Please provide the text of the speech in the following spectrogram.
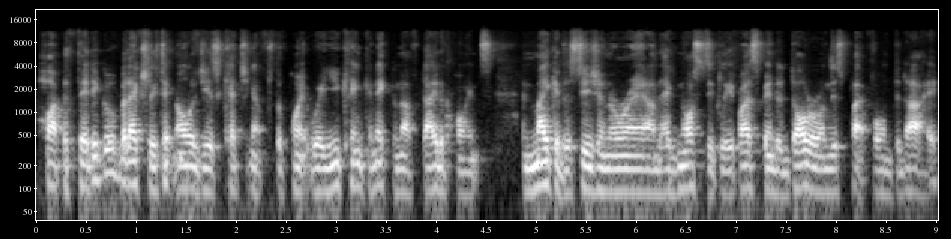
hypothetical, but actually technology is catching up to the point where you can connect enough data points and make a decision around agnostically. If I spend a dollar on this platform today,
